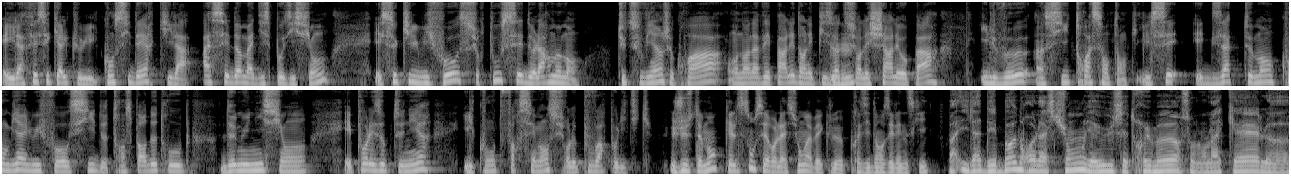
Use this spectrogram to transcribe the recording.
Et il a fait ses calculs. Il considère qu'il a assez d'hommes à disposition et ce qu'il lui faut surtout, c'est de l'armement. Tu te souviens, je crois, on en avait parlé dans l'épisode mm-hmm. sur les chars léopards. Il veut ainsi 300 tanks. Il sait exactement combien il lui faut aussi de transport de troupes, de munitions. Et pour les obtenir, il compte forcément sur le pouvoir politique. Justement, quelles sont ses relations avec le président Zelensky? Bah, Il a des bonnes relations. Il y a eu cette rumeur selon laquelle euh,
